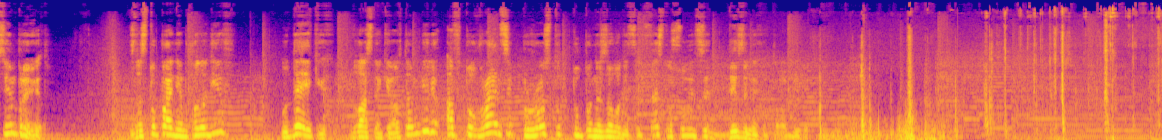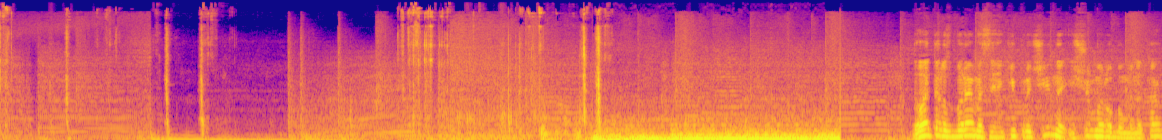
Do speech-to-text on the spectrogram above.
Всім привіт! З наступанням холодів у деяких власників автомобілів авто вранці просто тупо не заводиться. Це стосується дизельних автомобілів. Давайте розберемося, які причини і що ми робимо не так,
